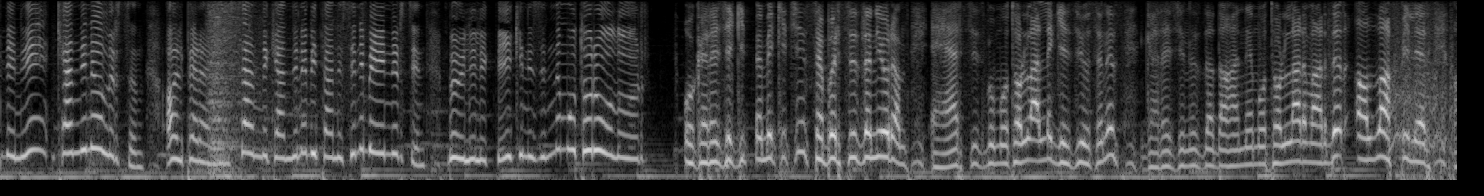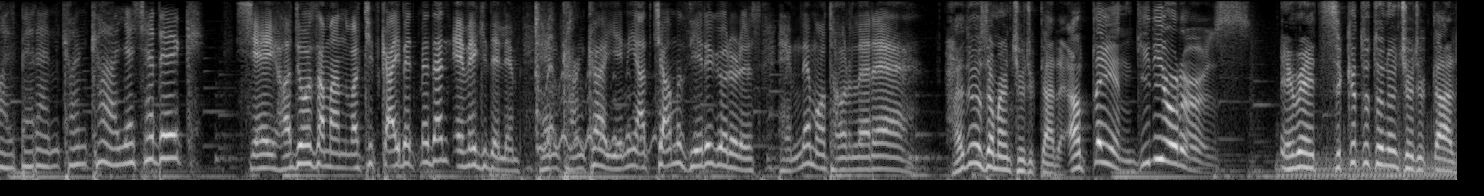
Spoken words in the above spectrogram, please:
gideni kendine alırsın. Alperen'cim sen de kendine bir tanesini beğenirsin. Böylelikle ikinizin de motoru olur. O garaja gitmemek için sabırsızlanıyorum. Eğer siz bu motorlarla geziyorsanız garajınızda daha ne motorlar vardır Allah bilir. Alperen kanka yaşadık. Şey hadi o zaman vakit kaybetmeden eve gidelim. Hem kanka yeni yatacağımız yeri görürüz. Hem de motorları. Hadi o zaman çocuklar atlayın gidiyoruz. Evet sıkı tutunun çocuklar.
